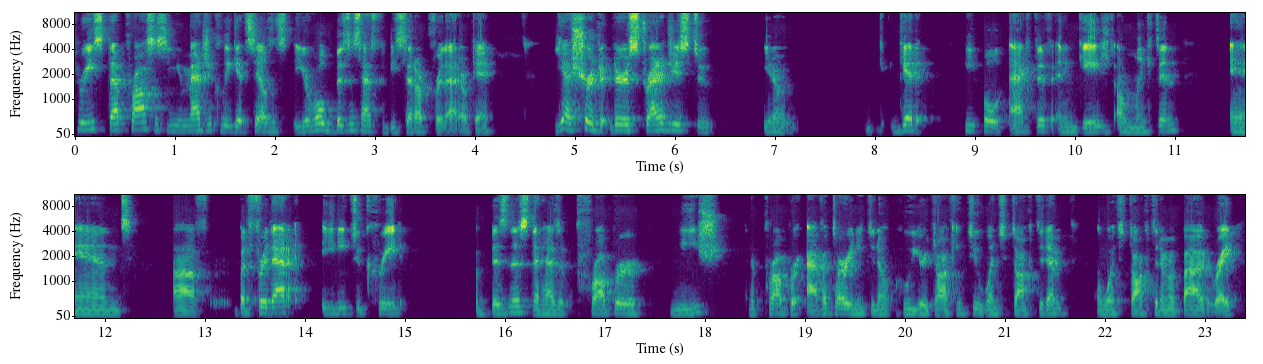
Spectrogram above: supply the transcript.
three step process and you magically get sales. It's, your whole business has to be set up for that. Okay. Yeah, sure. There, are strategies to, you know, get people active and engaged on LinkedIn, and uh, but for that you need to create a business that has a proper niche and a proper avatar. You need to know who you're talking to, when to talk to them, and what to talk to them about, right?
